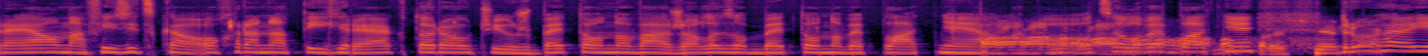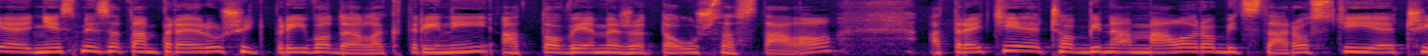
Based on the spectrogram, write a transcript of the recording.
reálna fyzická ochrana tých reaktorov, či už betónová, železobetónové platne alebo ocelové platne. Áno, Druhé tak. je, nesmie sa tam prerušiť prívod elektriny a to vieme, že to už sa stalo. A tretie, čo by nám malo robiť starosti, je, či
